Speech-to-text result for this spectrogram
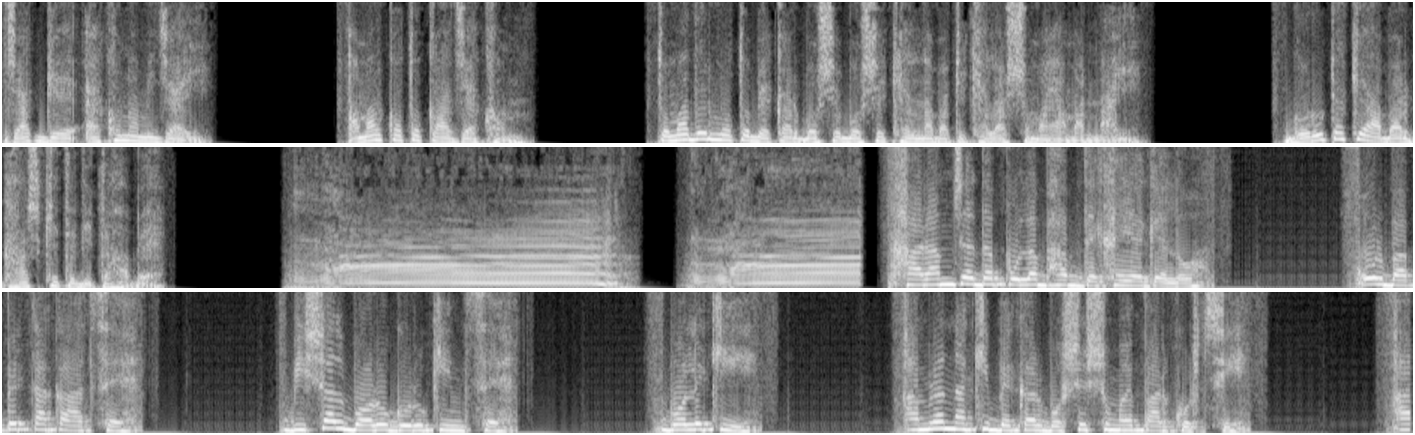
যাকগে, এখন আমি যাই। আমার কত কাজ এখন। তোমাদের মতো বেকার বসে বসে খেলনাবাটি খেলার সময় আমার নাই। গরুটাকে আবার ঘাস খেতে দিতে হবে। হারামজাদা পোলা ভাব দেখাইয়া গেল। ওর বাপের টাকা আছে। বিশাল বড় গরু কিনছে। বলে কি আমরা নাকি বেকার বসে সময় পার করছি। আর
